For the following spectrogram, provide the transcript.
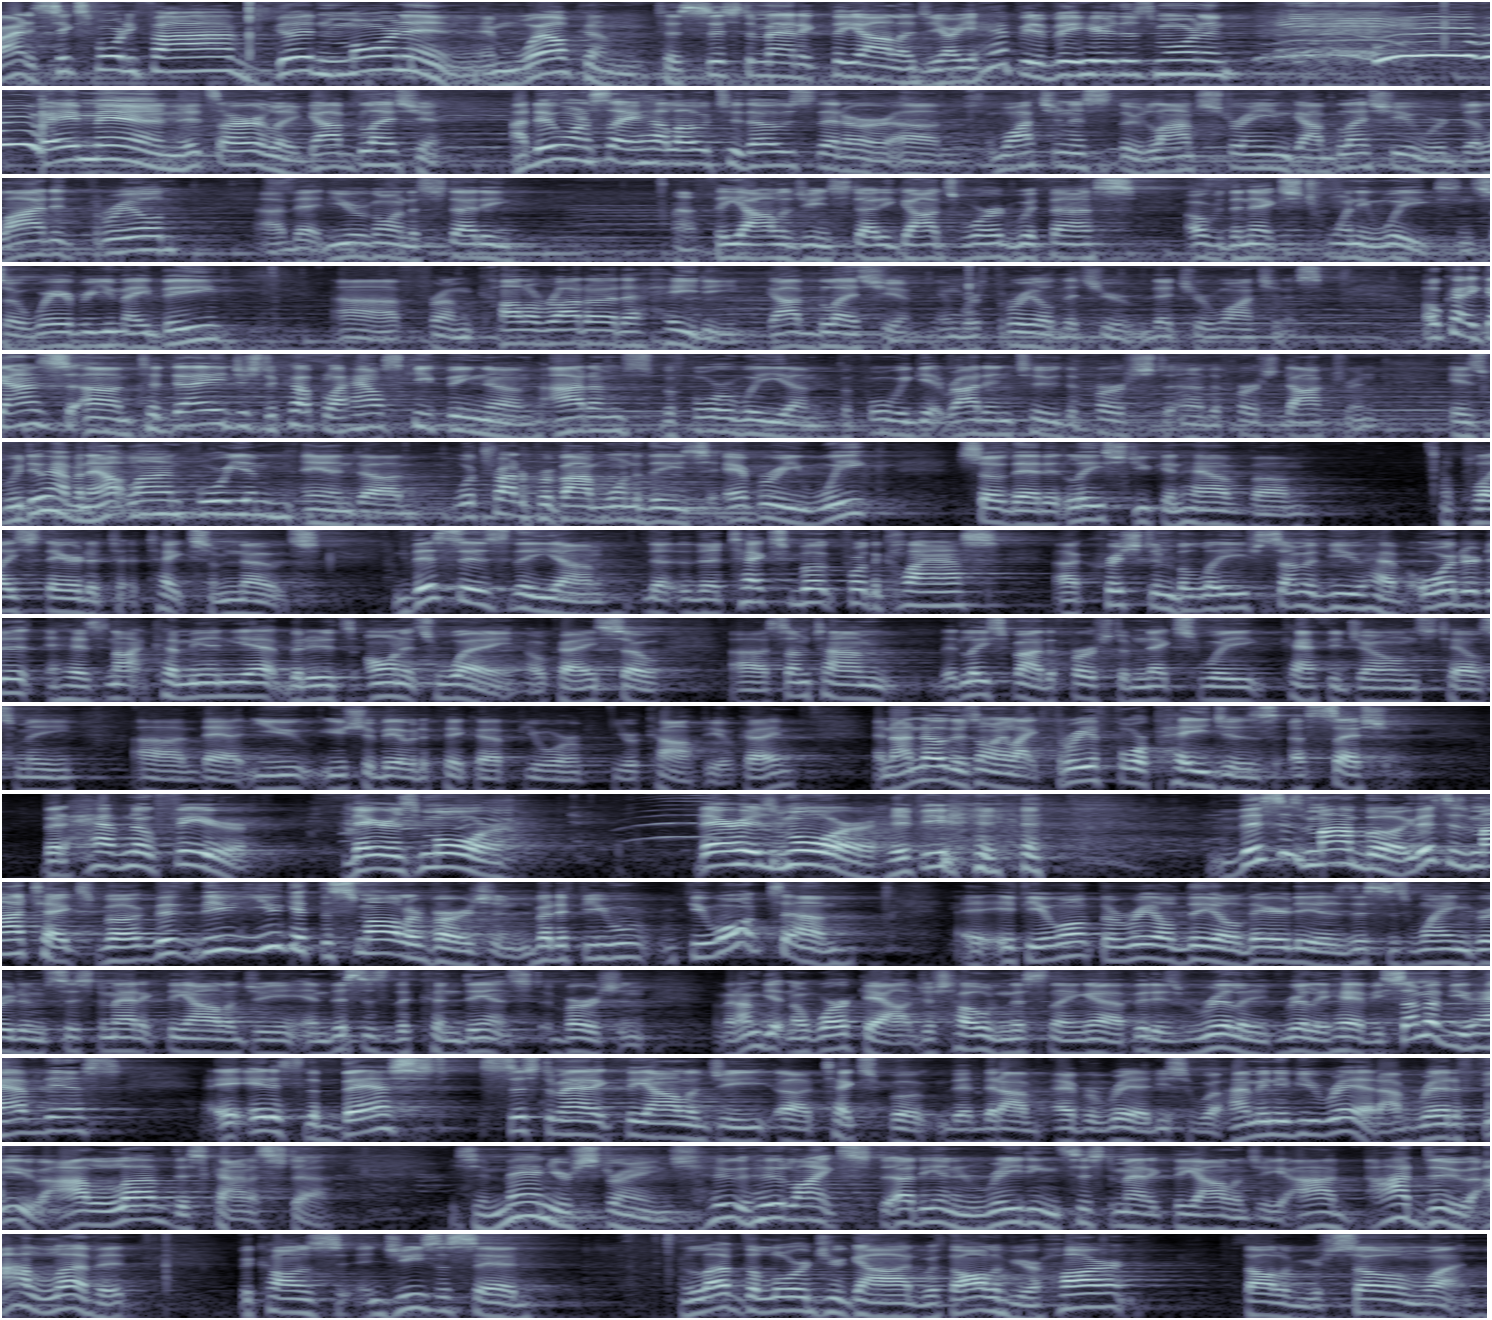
All right, it's 645. Good morning and welcome to Systematic Theology. Are you happy to be here this morning? Amen. It's early. God bless you. I do want to say hello to those that are um, watching us through live stream. God bless you. We're delighted, thrilled uh, that you're going to study uh, theology and study God's Word with us over the next 20 weeks. And so, wherever you may be, uh, from Colorado to Haiti, God bless you. And we're thrilled that you're, that you're watching us. Okay, guys. Um, today, just a couple of housekeeping um, items before we um, before we get right into the first uh, the first doctrine. Is we do have an outline for you, and uh, we'll try to provide one of these every week so that at least you can have um, a place there to t- take some notes. This is the, um, the, the textbook for the class. Uh, Christian Belief. Some of you have ordered it. It has not come in yet, but it's on its way. Okay, so uh, sometime, at least by the first of next week, Kathy Jones tells me uh, that you, you should be able to pick up your, your copy, okay? And I know there's only like three or four pages a session, but have no fear, there is more. There is more. If you. this is my book. This is my textbook. This, you, you, get the smaller version. But if you if you want um, if you want the real deal, there it is. This is Wayne Grudem's Systematic Theology, and this is the condensed version. I mean, I'm getting a workout just holding this thing up. It is really, really heavy. Some of you have this. It is the best systematic theology uh, textbook that, that I've ever read. You said, Well, how many of you read? I've read a few. I love this kind of stuff. You said, Man, you're strange. Who, who likes studying and reading systematic theology? I, I do. I love it because Jesus said, Love the Lord your God with all of your heart, with all of your soul, and what?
